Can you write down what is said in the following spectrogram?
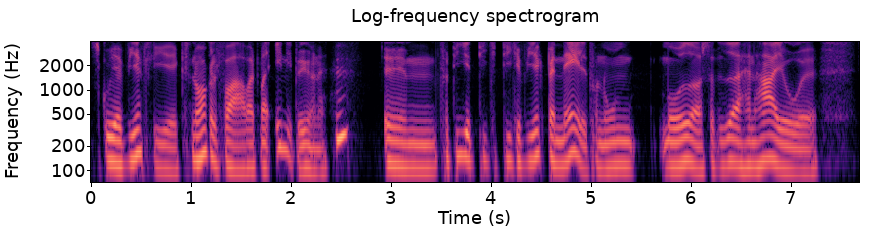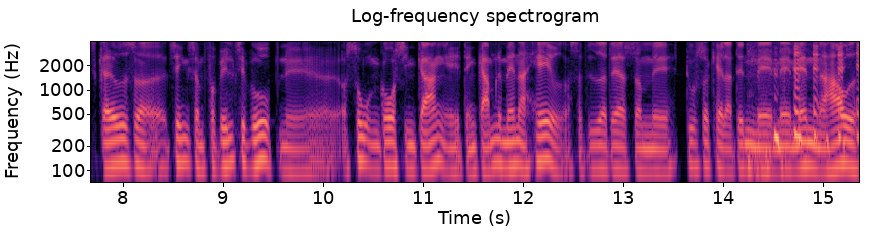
skulle jeg virkelig øh, knokle for at arbejde mig ind i bøgerne. Mm. Øhm, fordi at de, de kan virke banale på nogle måder og så videre. Han har jo øh, skrevet så ting som Farvel til våben, øh, og solen går sin gang, øh, Den gamle mand og havet og så videre der, som øh, du så kalder den med, med manden og havet.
